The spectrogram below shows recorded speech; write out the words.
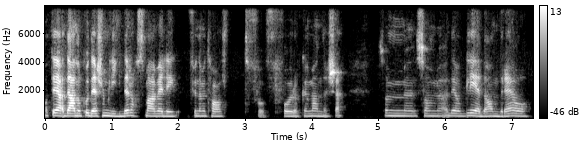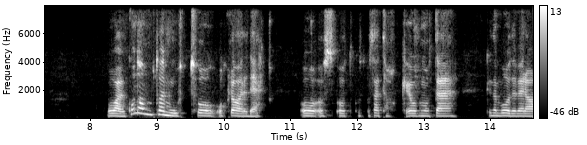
At det, det, er noe der som ligger der, som er veldig fundamentalt for, for oss mennesker. Som, som, det å glede andre og, og også kunne ta imot og, og klare det. Og, og, og, si takk. Og på en måte kunne både være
